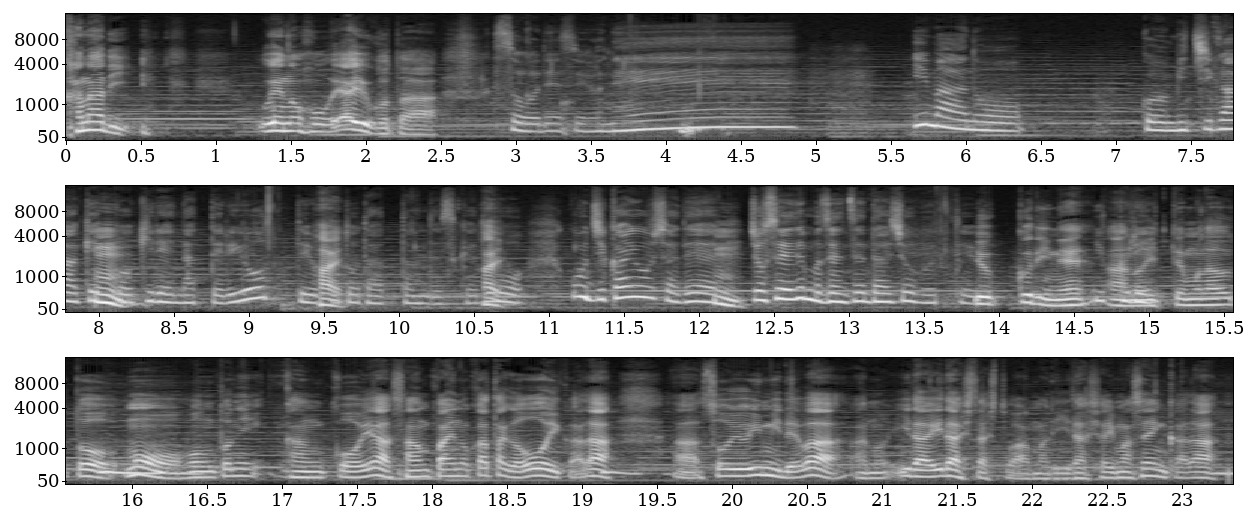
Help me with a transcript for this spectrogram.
かなり 上の方やいうことはそうですよね。今あのこの道が結構綺麗になってるよっていうことだったんですけど、はい。はい、この自家用車で女性でも全然大丈夫っていう、ゆっくりねあの行ってもらうと、うん、もう本当に観光や参拝の方が多いから、うん、あそういう意味ではあのイライラした人はあまりいらっしゃいませんから、うん、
